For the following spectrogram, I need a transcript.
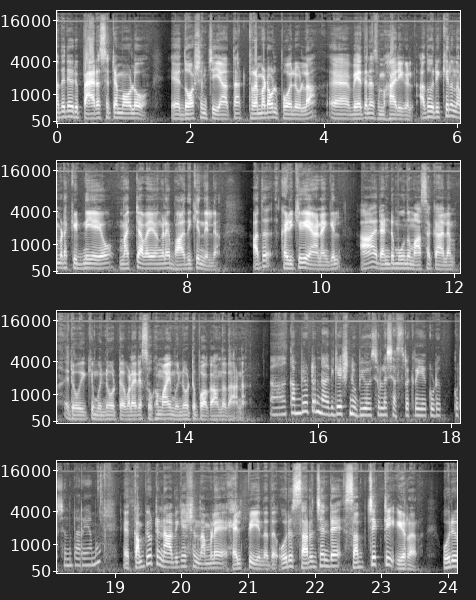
അതിനെ ഒരു പാരസെറ്റമോളോ ദോഷം ചെയ്യാത്ത ട്രെമഡോൾ പോലുള്ള വേദന സംഹാരികൾ അതൊരിക്കലും നമ്മുടെ കിഡ്നിയെയോ മറ്റ് അവയവങ്ങളെ ബാധിക്കുന്നില്ല. അത് കഴിക്കുകയാണെങ്കിൽ ആ രണ്ട് മൂന്ന് മാസക്കാലം രോഗിക്ക് മുന്നോട്ട് വളരെ സുഖമായി മുന്നോട്ട് പോകാവുന്നതാണ്. കമ്പ്യൂട്ടർ നാവിഗേഷൻ ഉപയോഗിച്ചുള്ള ശസ്ത്രക്രിയയെ കുറിച്ചൊന്ന് പറയാമോ? കമ്പ്യൂട്ടർ നാവിഗേഷൻ നമ്മളെ ഹെൽപ്പ് ചെയ്യുന്നത് ഒരു സർജന്റെ സബ്ജക്റ്റ് ഇറർ ഒരു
